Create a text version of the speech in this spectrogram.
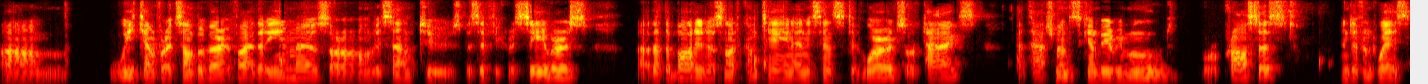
Um, we can, for example, verify that emails are only sent to specific receivers, uh, that the body does not contain any sensitive words or tags. Attachments can be removed or processed in different ways.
